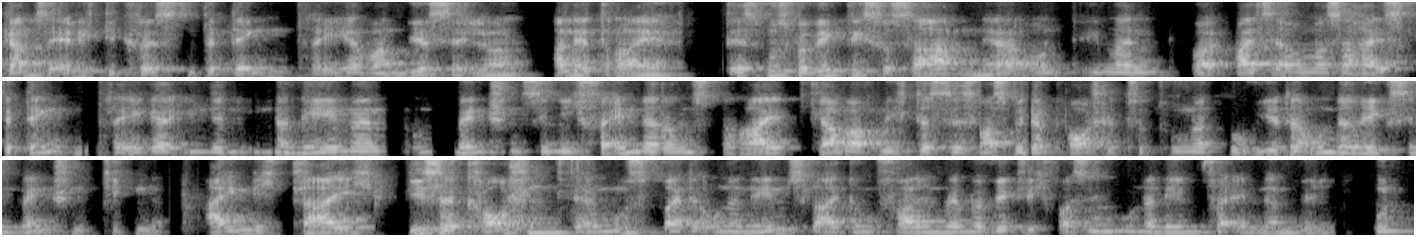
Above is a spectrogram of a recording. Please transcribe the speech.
Ganz ehrlich, die größten Bedenkenträger waren wir selber. Alle drei. Das muss man wirklich so sagen, ja. Und ich meine, weil es ja auch immer so heißt, Bedenkenträger in den Unternehmen Menschen sind nicht veränderungsbereit. Ich glaube auch nicht, dass das was mit der Branche zu tun hat, wo wir da unterwegs sind. Menschen ticken eigentlich gleich. Dieser Groschen, der muss bei der Unternehmensleitung fallen, wenn man wirklich was im Unternehmen verändern will. Und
